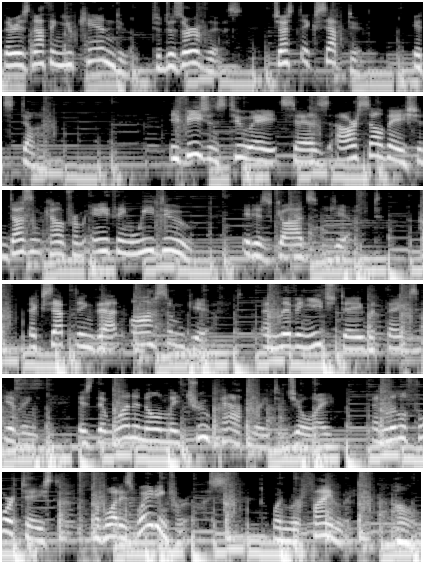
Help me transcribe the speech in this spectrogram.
there is nothing you can do to deserve this. Just accept it. It's done. Ephesians 2 8 says, Our salvation doesn't come from anything we do, it is God's gift accepting that awesome gift and living each day with thanksgiving is the one and only true pathway to joy and a little foretaste of what is waiting for us when we're finally home.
